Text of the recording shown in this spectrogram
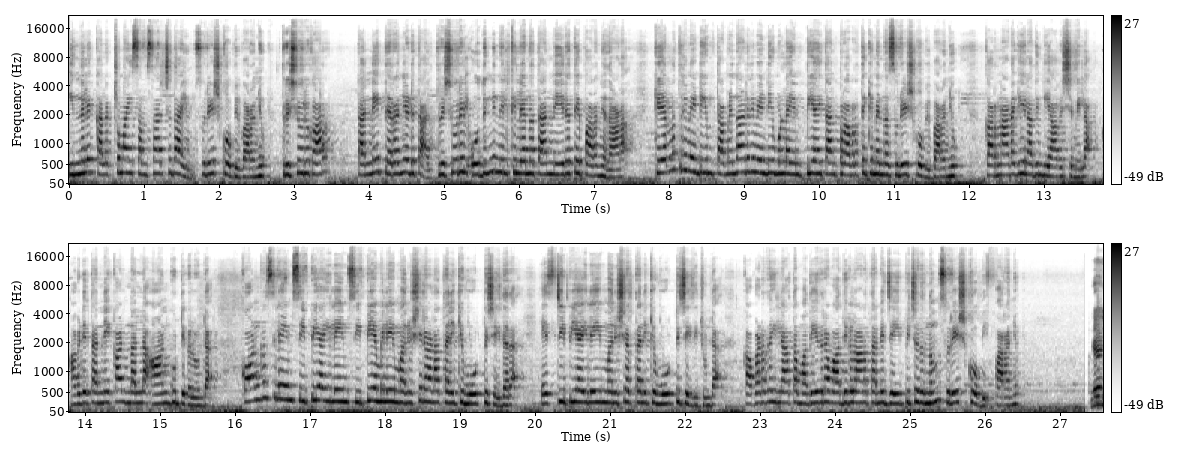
ഇന്നലെ കലക്ടറുമായി സംസാരിച്ചതായും സുരേഷ് ഗോപി പറഞ്ഞു. തൃശൂരുകാർ തന്നെ തെരഞ്ഞെടുത്താൽ തൃശൂരിൽ ഒതുങ്ങി നിൽക്കില്ലെന്ന് താൻ നേരത്തെ പറഞ്ഞതാണ്. കേരളത്തിനു വേണ്ടിയും തമിഴ്നാടിനു വേണ്ടിയുമുള്ള എം ആയി താൻ പ്രവർത്തിക്കുമെന്ന് സുരേഷ് ഗോപി പറഞ്ഞു. കർണാടകയിൽ അതിന്റെ ആവശ്യമില്ല. അവിടെ തന്നെക്കാൾ നല്ല ആൺകുട്ടികളുണ്ട്. കോൺഗ്രസിലെയും സി പി ഐയിലെയും സി പി എമ്മിലെയും മനുഷ്യരാണ് തനിക്ക് വോട്ട് ചെയ്തത്. എസ് ടി പി ഐയിലെയും മനുഷ്യർ തനിക്ക് വോട്ട് ചെയ്തിട്ടുണ്ട്. കപടതയില്ലാത്ത മതേതരവാദികളാണ് തന്നെ ജയിപ്പിച്ചതെന്നും സുരേഷ് ഗോപി പറഞ്ഞു. ഞാൻ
